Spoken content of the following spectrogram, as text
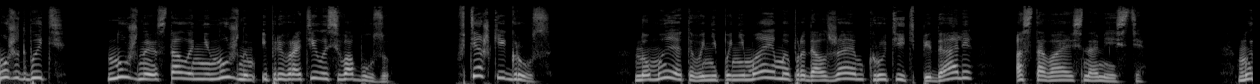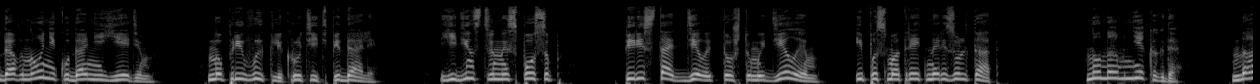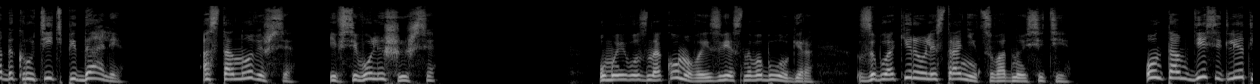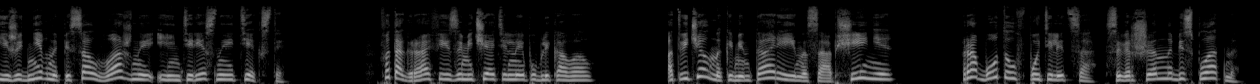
Может быть, нужное стало ненужным и превратилось в обузу, в тяжкий груз. Но мы этого не понимаем и продолжаем крутить педали, оставаясь на месте. Мы давно никуда не едем, но привыкли крутить педали. Единственный способ перестать делать то, что мы делаем, и посмотреть на результат. Но нам некогда. Надо крутить педали. Остановишься и всего лишишься. У моего знакомого, известного блогера, заблокировали страницу в одной сети. Он там 10 лет ежедневно писал важные и интересные тексты. Фотографии замечательные публиковал. Отвечал на комментарии и на сообщения. Работал в поте лица, совершенно бесплатно.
